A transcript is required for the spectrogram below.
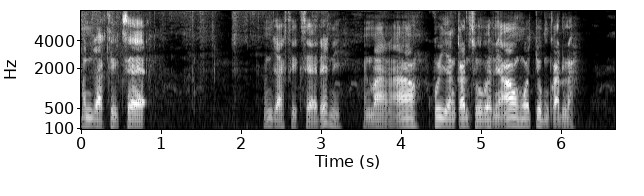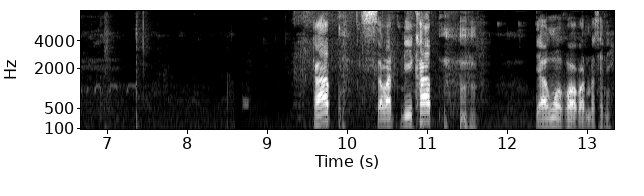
มันอยากถึกแสมันอยากถึกแสเด้นี่ มันมาอ้าวคุยยังกันสูบแบบนี้อ้าหัวจุ่มกันล่ะ ครับ สวัสดีครับ เดี๋ยวเอางัวขอก่อนบัสนี้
